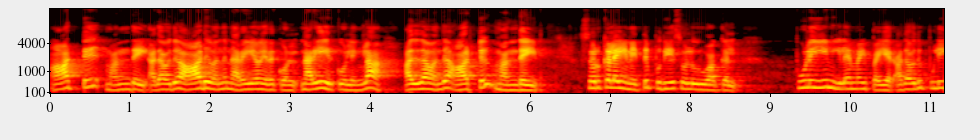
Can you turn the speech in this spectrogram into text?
ஆட்டு மந்தை. அதாவது ஆடு வந்து நிறைய இருக்கும் நிறைய இருக்கும் இல்லைங்களா? அதுதான் வந்து ஆட்டு மந்தை. சொற்களை இணைத்து புதிய சொல் உருவாக்கல். புலியின் இளமை பெயர். அதாவது புலி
